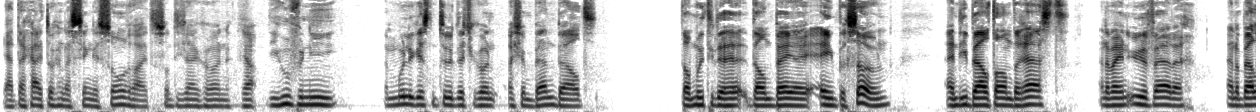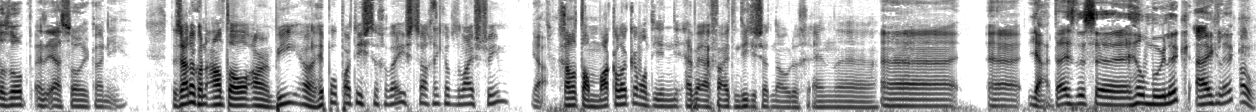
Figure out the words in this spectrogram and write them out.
ja, dan ga je toch naar singer-songwriters, want die zijn gewoon, Ja. die hoeven niet. En moeilijk is natuurlijk dat je gewoon, als je een band belt, dan, moet die de, dan ben je één persoon. En die belt dan de rest. En dan ben je een uur verder. En dan bellen ze op en ja, sorry, kan niet. Er zijn ook een aantal R&B, eh, hip-hop artiesten geweest, zag ik op de livestream. Ja. Gaat het dan makkelijker? Want die hebben even uit een DJ-set nodig. En, eh, Eh, ja, dat is dus heel moeilijk eigenlijk. Oh.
